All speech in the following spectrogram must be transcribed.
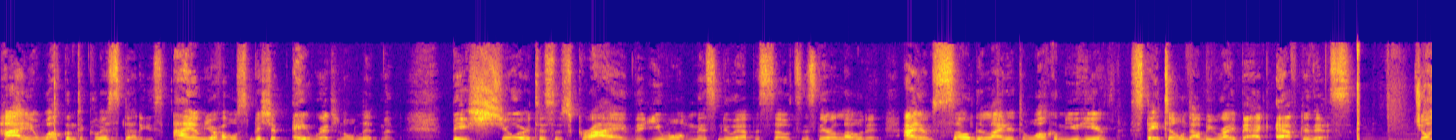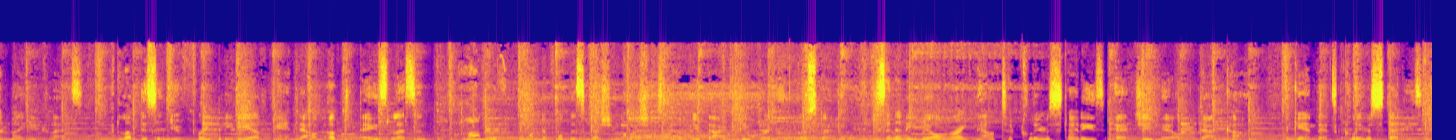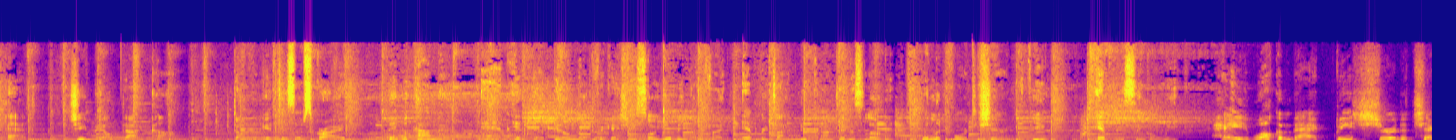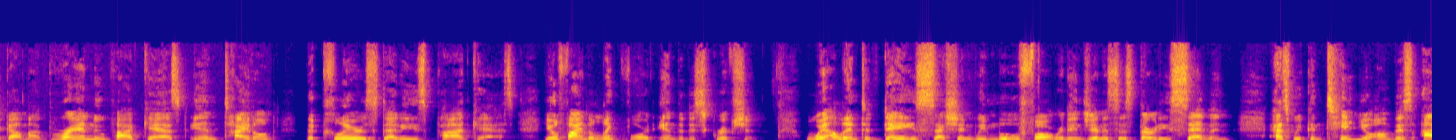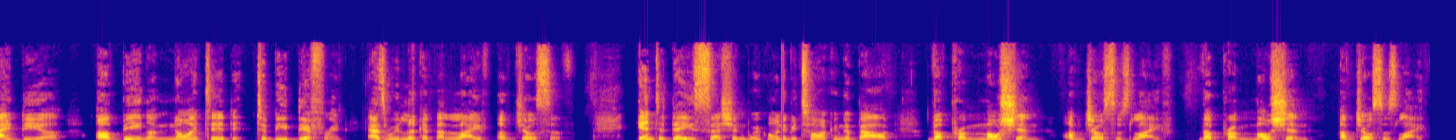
Hi, and welcome to Clear Studies. I am your host, Bishop A. Reginald Littman. Be sure to subscribe that you won't miss new episodes as they're loaded. I am so delighted to welcome you here. Stay tuned, I'll be right back after this. Join my e-class. I'd love to send you a free PDF handout of today's lesson, along with wonderful discussion questions to help you dive deeper in your study. Send an email right now to clearstudies at gmail.com. Again, that's clearstudies at gmail.com. Don't forget to subscribe, leave a comment, and hit that bell notification so you'll be notified every time new content is loaded. We look forward to sharing with you every single week. Hey, welcome back. Be sure to check out my brand new podcast entitled The Clear Studies Podcast. You'll find a link for it in the description. Well, in today's session, we move forward in Genesis 37 as we continue on this idea of being anointed to be different as we look at the life of Joseph. In today's session, we're going to be talking about the promotion of Joseph's life, the promotion of Joseph's life.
